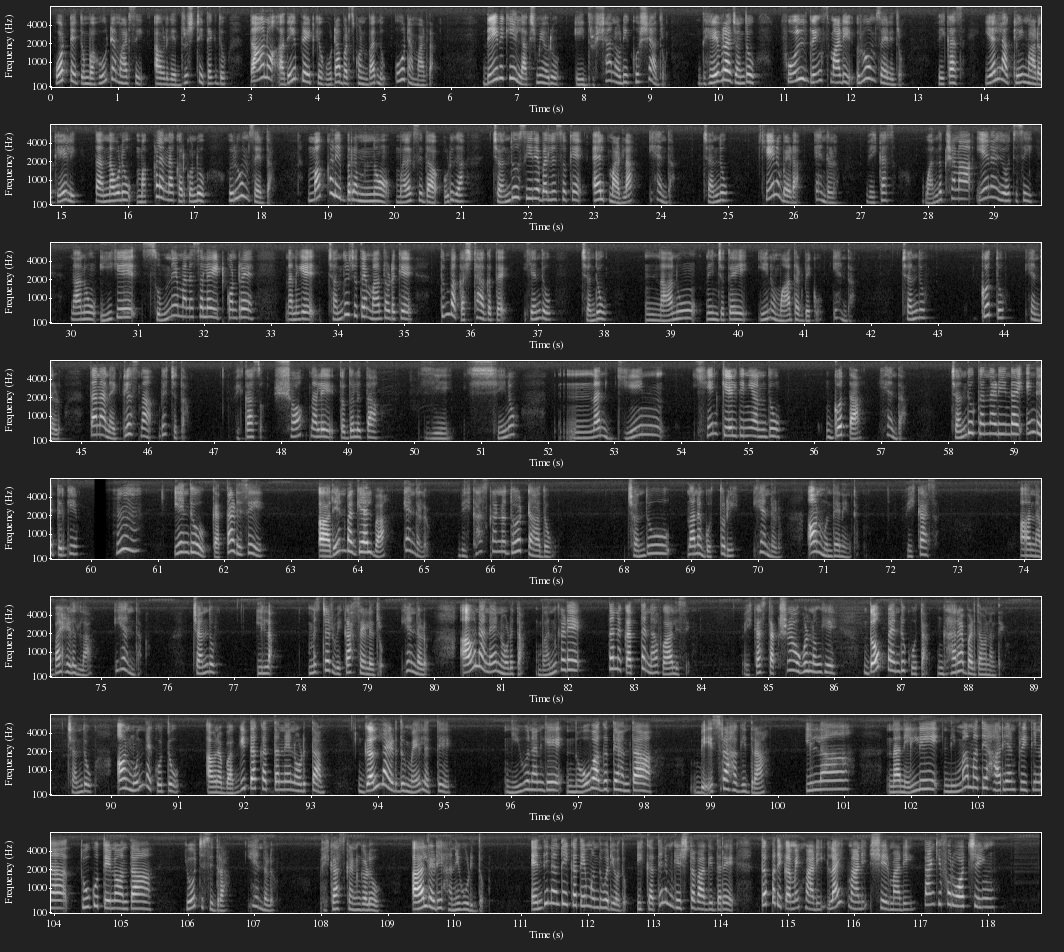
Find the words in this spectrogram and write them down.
ಹೊಟ್ಟೆ ತುಂಬ ಊಟ ಮಾಡಿಸಿ ಅವಳಿಗೆ ದೃಷ್ಟಿ ತೆಗೆದು ತಾನು ಅದೇ ಪ್ಲೇಟ್ಗೆ ಊಟ ಬಡಿಸ್ಕೊಂಡು ಬಂದು ಊಟ ಮಾಡ್ದ. ದೇವಿಕಿ ಲಕ್ಷ್ಮಿಯವರು ಈ ದೃಶ್ಯ ನೋಡಿ ಖುಷಿಯಾದರು ದೇವರಾಜ್ ಅಂತೂ ಫುಲ್ ಡ್ರಿಂಕ್ಸ್ ಮಾಡಿ ರೂಮ್ ಸೇರಿದರು. ವಿಕಾಸ್, ಎಲ್ಲ ಕ್ಲೀನ್ ಮಾಡೋಕೆ ಹೇಳಿ ತನ್ನವಳು ಮಕ್ಕಳನ್ನು ಕರ್ಕೊಂಡು ರೂಮ್ ಸೇರಿದ. ಮಕ್ಕಳಿಬ್ಬರನ್ನು ಮಲಗಿಸಿದ ಹುಡುಗ, ಚಂದು ಸೀರೆ ಬದಲಿಸೋಕೆ ಹೆಲ್ಪ್ ಮಾಡ್ಲಾ ಎಂದ. ಚಂದು, ಏನು ಬೇಡ ಎಂದಳು. ವಿಕಾಸ್, ಒಂದು ಕ್ಷಣ ಏನೋ ಯೋಚಿಸಿ. ನಾನು ಹೀಗೆ ಸುಮ್ಮನೆ ಮನಸ್ಸಲ್ಲೇ ಇಟ್ಕೊಂಡ್ರೆ ನನಗೆ ಚಂದು ಜೊತೆ ಮಾತಾಡೋಕ್ಕೆ ತುಂಬ ಕಷ್ಟ ಆಗುತ್ತೆ ಎಂದು ಚಂದು, ನಾನು ನಿನ್ನ ಜೊತೆ ಏನೋ ಮಾತಾಡಬೇಕು ಎಂದ. ಚಂದು ಗೊತ್ತು ಎಂದಳು. ತನ್ನ ನೆಕ್ಲೆಸ್ನ ಬೆಚ್ಚುತ್ತ. ವಿಕಾಸ್ ಶಾಕ್ನಲ್ಲಿ ತೊದಲುತ್ತಾ, ಏ ಏನು ನನಗೇನು, ಏನು ಕೇಳ್ತೀನಿ ಅನ್ನೋದು ಗೊತ್ತಾ? ಎಂದ. ಚಂದು ಕನ್ನಡಿಯಿಂದ ಹಿಂದೆ ತಿರುಗಿ ಹ್ಞೂ ಎಂದು ಕತ್ತಾಡಿಸಿ, ಆರ್ಯನ್ ಬಗ್ಗೆ ಅಲ್ವಾ? ಎಂದಳು. ವಿಕಾಸ್ ಕಣ್ಣು ದೊಡ್ಡ ಅದು ಚಂದು, ನನಗೆ ಗೊತ್ತು ರೀ, ಎಂದಳು. ಅವನು ಮುಂದೆ ನಿಂತು. ವಿಕಾಸ್ ಆ ನಭ ಹೇಳಿದ್ಲಾ ಎಂದ ಚಂದು, ಇಲ್ಲ. ಮಿಸ್ಟರ್ ವಿಕಾಸ್ ಹೇಳಿದ್ರು. ಎಂದಳು. ಅವನನ್ನೇ ನೋಡುತ್ತಾ ಒಂದ್ಗಡೆ ತನ್ನ ಕತ್ತನ್ನು ವಾಲಿಸಿ. ವಿಕಾಸ್ ತಕ್ಷಣ ಉಗುಳು ನುಂಗಿ, ದೊಪ್ಪ ಎಂದು ಕೂತ, ಘರ ಬಡ್ದವನಂತೆ. ಚಂದು, ಅವನ ಮುಂದೆ ಕೂತು, ಅವನ ಬಗ್ಗಿದ್ದ ಕತ್ತನ್ನೇ ನೋಡುತ್ತಾ, ಗಲ್ಲ ಹಿಡಿದು ಮೇಲೆತ್ತಿ, ನೀವು ನನಗೆ ನೋವಾಗುತ್ತೆ ಅಂತ ಬೇಸರ ಆಗಿದ್ರಾ ಇಲ್ಲ. ನಾನೆಲ್ಲಿ ನಿಮ್ಮ ಮತ್ತೆ ಹಾರ್ಯನ್ ಪ್ರೀತಿನ ತೂಗುತ್ತೇನೋ ಅಂತ ಯೋಚಿಸಿದ್ರಾ? ಎಂದಳು. ವಿಕಾಸ್ ಕಣ್ಗಳು ಆಲ್ರೆಡಿ ಹನಿಗೂಡಿದ್ದು. ಎಂದಿನಂತೆ ಈ ಕತೆ ಮುಂದುವರಿಯೋದು? ಈ ಕತೆ ನಿಮಗೆ ಇಷ್ಟವಾಗಿದ್ದರೆ ತಪ್ಪದೆ ಕಮೆಂಟ್ ಮಾಡಿ, ಲೈಕ್ ಮಾಡಿ, ಶೇರ್ ಮಾಡಿ. Thank you for watching.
